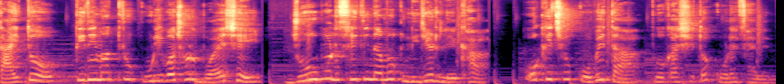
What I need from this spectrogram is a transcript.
তাই তো তিনি মাত্র কুড়ি বছর বয়সেই যৌবন স্মৃতি নামক নিজের লেখা ও কিছু কবিতা প্রকাশিত করে ফেলেন।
